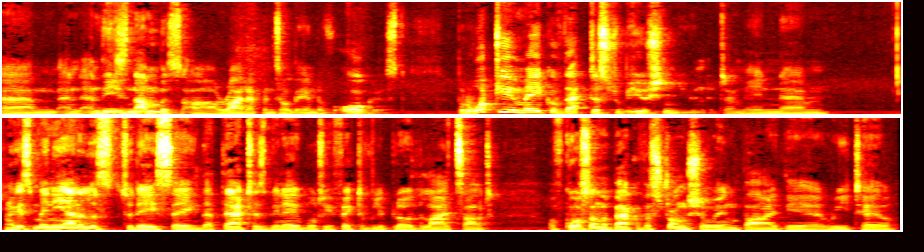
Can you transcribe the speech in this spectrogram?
Um, and, and these numbers are right up until the end of August. But what do you make of that distribution unit? I mean, um, I guess many analysts today saying that that has been able to effectively blow the lights out. Of course, on the back of a strong showing by the retail,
